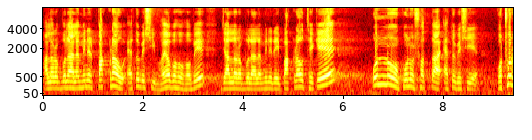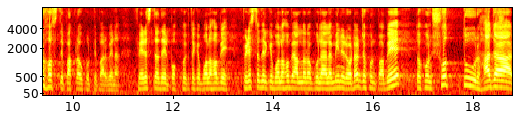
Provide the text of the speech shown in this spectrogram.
আল্লাহ রব্বুল আলমিনের পাকড়াও এত বেশি ভয়াবহ হবে যে আল্লাহ রব্বুল আলমিনের এই পাকড়াও থেকে অন্য কোনো সত্তা এত বেশি কঠোর হস্তে পাকড়াও করতে পারবে না। ফেরেস্তাদের পক্ষ থেকে বলা হবে ফেরেস্তাদেরকে বলা হবে, আল্লাহ রব্বুল আলমিনের অর্ডার যখন পাবে, তখন সত্তর হাজার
